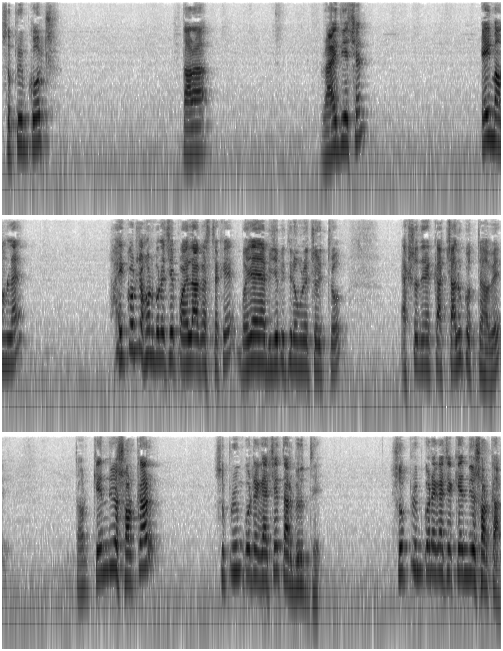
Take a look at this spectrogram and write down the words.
সুপ্রিম কোর্ট তারা রায় দিয়েছেন। এই মামলায় হাইকোর্ট যখন বলেছে পয়লা আগস্ট থেকে বোঝা যায় বিজেপি তৃণমূলের চরিত্র, একশো দিনের কাজ চালু করতে হবে, তখন কেন্দ্রীয় সরকার সুপ্রিম কোর্টে গেছে তার বিরুদ্ধে। সুপ্রিম কোর্টে গেছে কেন্দ্রীয় সরকার,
